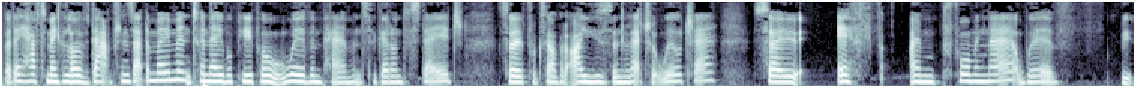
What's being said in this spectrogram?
But they have to make a lot of adaptations at the moment to enable people with impairments to get onto stage. So, for example, I use an electric wheelchair. So, if I'm performing there with the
